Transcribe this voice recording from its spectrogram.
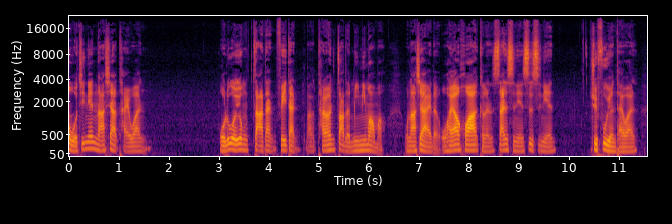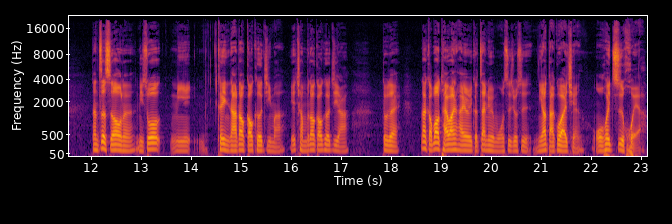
我今天拿下台湾，我如果用炸弹、飞弹把台湾炸得密密冒冒，我拿下来了，我还要花可能三十年、四十年去复原台湾。那这时候呢，你说你可以拿到高科技吗？也抢不到高科技啊，对不对？那搞不好台湾还有一个战略模式，就是你要打过来前，我会自毁啊。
